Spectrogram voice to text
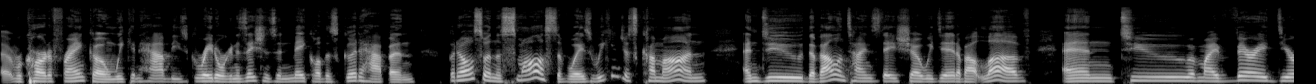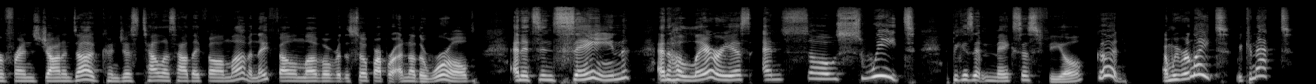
a Ricardo Franco, and we can have these great organizations and make all this good happen. But also in the smallest of ways, we can just come on and do the Valentine's Day show we did about love. And two of my very dear friends, John and Doug, can just tell us how they fell in love. And they fell in love over the soap opera Another World. And it's insane and hilarious and so sweet because it makes us feel good and we relate, we connect.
